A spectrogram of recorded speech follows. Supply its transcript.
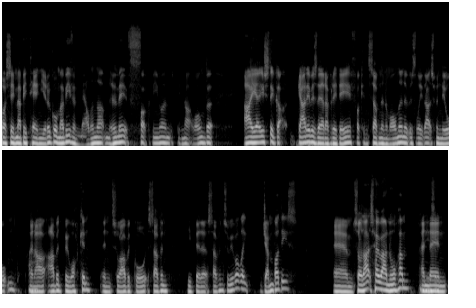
about, gotta say, maybe 10 year ago, maybe even more than that now, mate. Fuck me, man. It's been that long. But aye, I used to go, Gary was there every day, fucking seven in the morning. It was like, that's when they opened. And I, I would be working. And so I would go at seven, he'd be there at seven. So we were like gym buddies. Um, so that's how I know him. And Amazing. then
